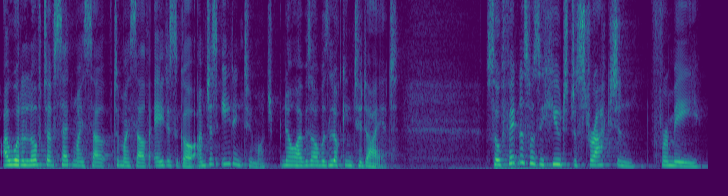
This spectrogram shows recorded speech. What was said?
I would have loved to have said myself to myself ages ago, I'm just eating too much. No, I was always looking to diet. So fitness was a huge distraction for me.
